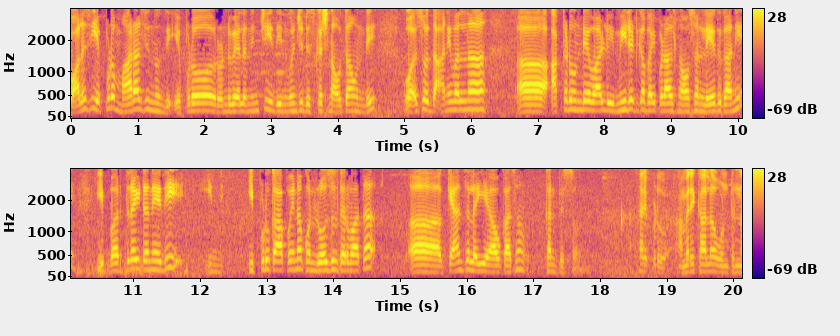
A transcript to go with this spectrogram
పాలసీ ఎప్పుడో మారాల్సింది ఉంది. ఎప్పుడో రెండు వేల నుంచి దీని గురించి డిస్కషన్ అవుతూ ఉంది. సో దానివలన అక్కడ ఉండే వాళ్ళు ఇమీడియట్గా భయపడాల్సిన అవసరం లేదు కానీ ఈ బర్త్ రైట్ అనేది ఇప్పుడు కాకపోయినా కొన్ని రోజుల తర్వాత క్యాన్సిల్ అయ్యే అవకాశం కనిపిస్తుంది. సార్ ఇప్పుడు అమెరికాలో ఉంటున్న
